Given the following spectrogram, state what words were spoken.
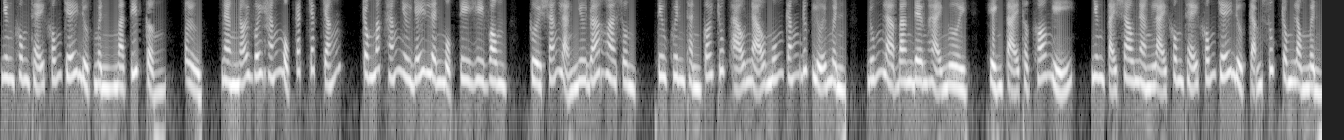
nhưng không thể khống chế được mình mà tiếp cận, ừ, nàng nói với hắn một cách chắc chắn, trong mắt hắn như giấy lên một tia hy vọng, cười sáng lạng như đóa hoa xuân, tiêu khuyên thành có chút ảo não muốn cắn đứt lưỡi mình, đúng là ban đêm hại người, hiện tại thật khó nghĩ nhưng tại sao nàng lại không thể khống chế được cảm xúc trong lòng mình,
